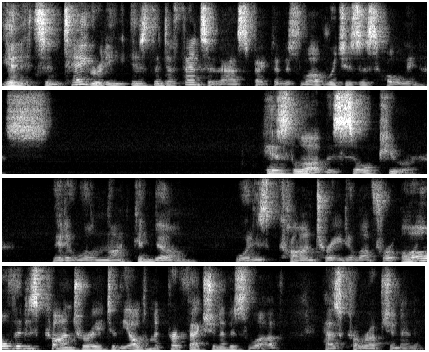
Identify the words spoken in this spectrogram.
in its integrity is the defensive aspect of his love, which is his holiness. His love is so pure that it will not condone what is contrary to love. For all that is contrary to the ultimate perfection of his love has corruption in it.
